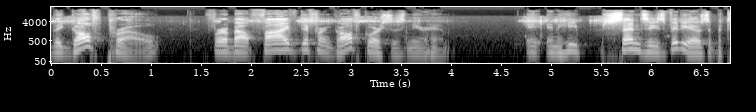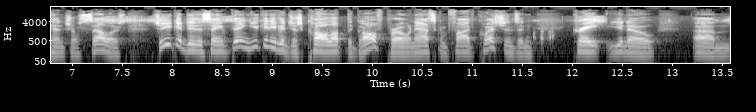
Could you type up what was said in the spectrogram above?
the golf pro for about five different golf courses near him and he sends these videos to potential sellers. So you could do the same thing. You could even just call up the golf pro and ask him five questions and create, you know, um,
